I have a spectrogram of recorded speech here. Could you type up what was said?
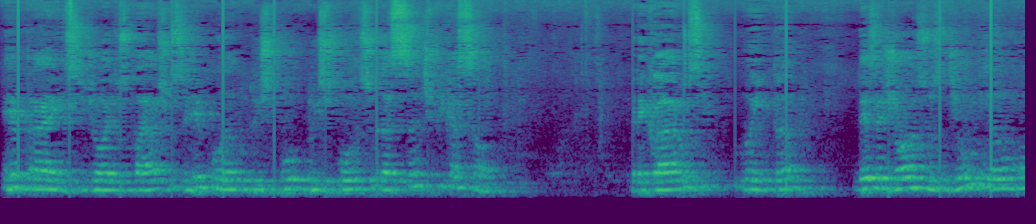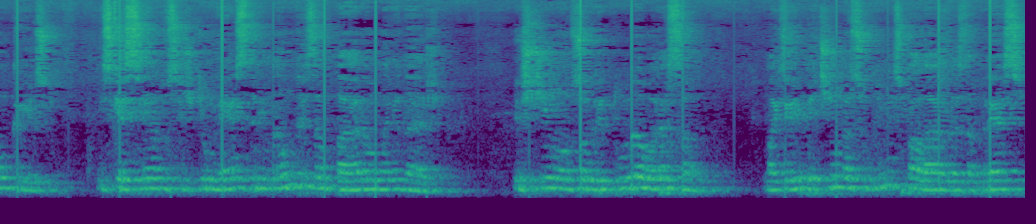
retraem-se de olhos baixos, recuando do esforço da santificação. Declaram-se no entanto, desejosos de união com Cristo, esquecendo-se de que o Mestre não desampara a humanidade. Estimam, sobretudo, a oração, mas repetindo as sublimes palavras da prece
